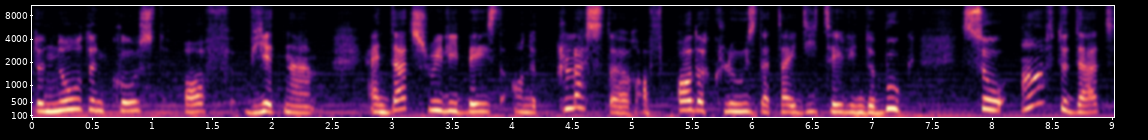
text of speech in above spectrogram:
the northern coast of Vietnam. And that's really based on a cluster of other clues that I detail in the book. So after that,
